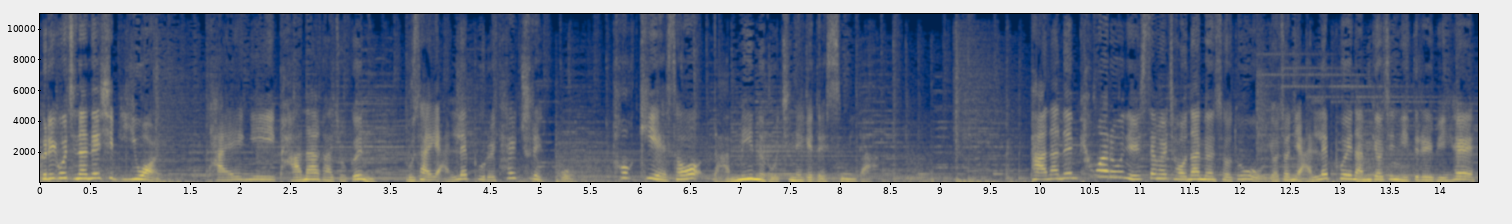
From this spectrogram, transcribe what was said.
그리고 지난해 12월 다행히 바나 가족은 무사히 알레포를 탈출했고 터키에서 난민으로 지내게 됐습니다. 바나는 평화로운 일상을 전하면서도 여전히 알레포에 남겨진 이들을 위해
